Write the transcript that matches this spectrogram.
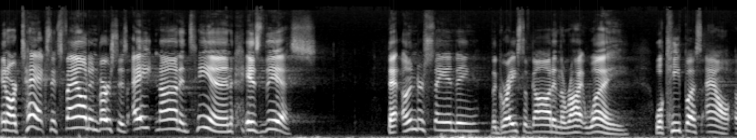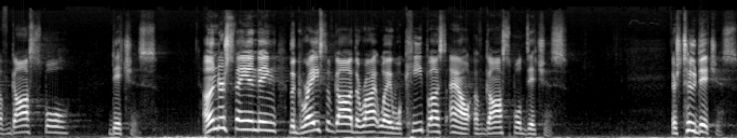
in our text, it's found in verses 8, 9, and 10, is this that understanding the grace of God in the right way will keep us out of gospel ditches. Understanding the grace of God the right way will keep us out of gospel ditches. There's two ditches.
